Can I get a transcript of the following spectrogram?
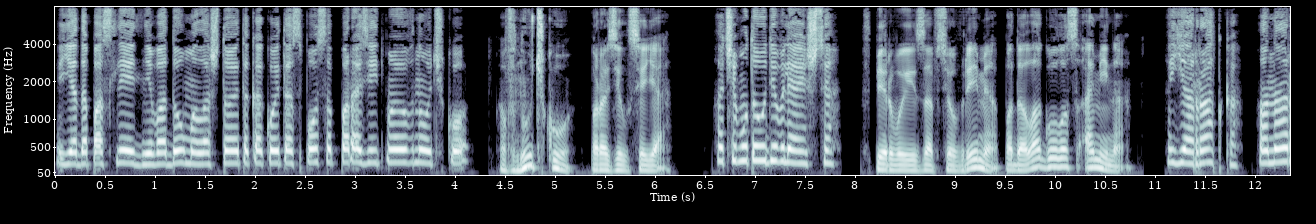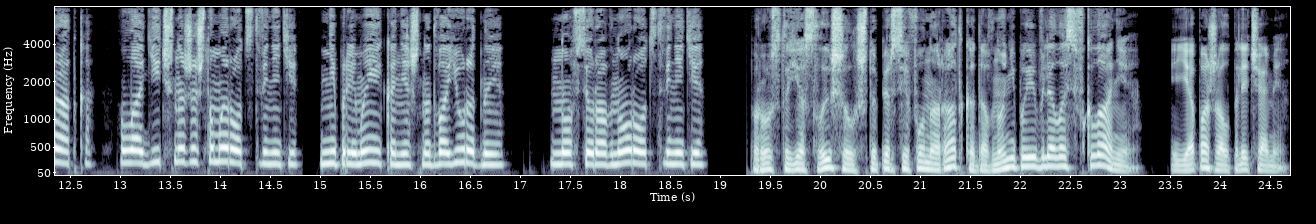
Я до последнего думала, что это какой-то способ поразить мою внучку». «Внучку?» – поразился я. «А чему ты удивляешься?» Впервые за все время подала голос Амина. «Я Радка, она Радка. Логично же, что мы родственники. Не прямые, конечно, двоюродные, но все равно родственники». «Просто я слышал, что Персифона Радка давно не появлялась в клане». Я пожал плечами.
